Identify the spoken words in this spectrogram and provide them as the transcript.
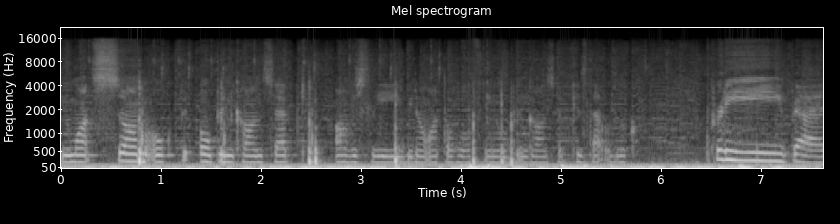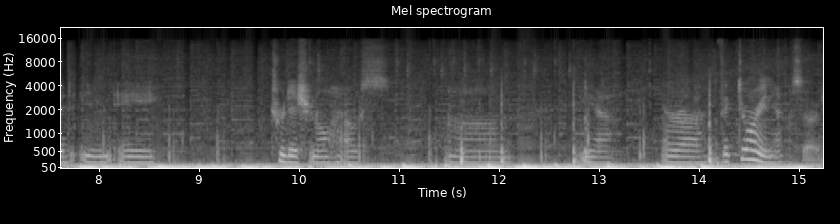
we want some op open concept obviously we don't want the whole thing open concept because that would look pretty bad in a traditional house. Um, Victorian house, sorry.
